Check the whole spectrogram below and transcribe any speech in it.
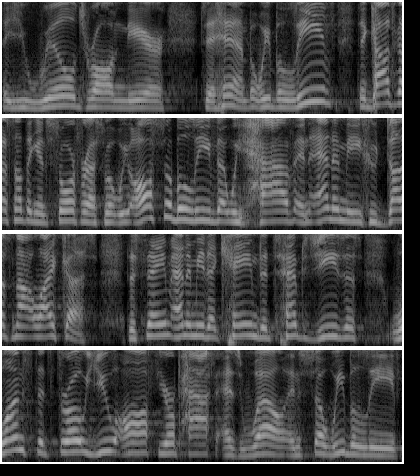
that you will draw near to him. But we believe that God's got something in store for us, but we also believe that we have an enemy who does not like us. The same enemy that came to tempt Jesus wants to throw you off your path as well. And so we believe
